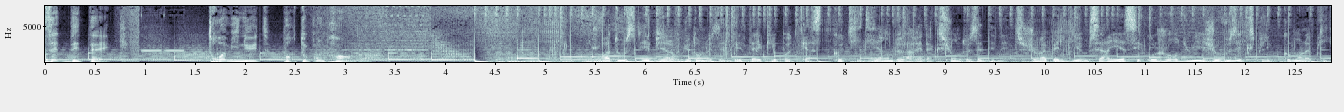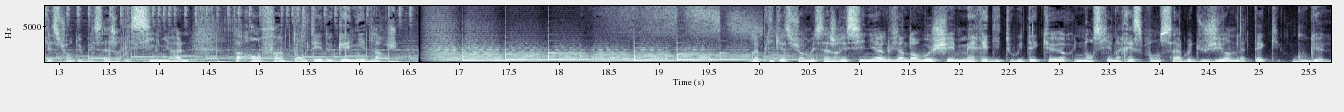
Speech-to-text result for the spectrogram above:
ZDTech. 3 minutes pour tout comprendre. Bonjour à tous et bienvenue dans le ZDTech, le podcast quotidien de la rédaction de ZDNet. Je m'appelle Guillaume Serriès et aujourd'hui je vous explique comment l'application de messagerie Signal va enfin tenter de gagner de l'argent. L'application de messagerie Signal vient d'embaucher Meredith Whittaker, une ancienne responsable du géant de la tech Google.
